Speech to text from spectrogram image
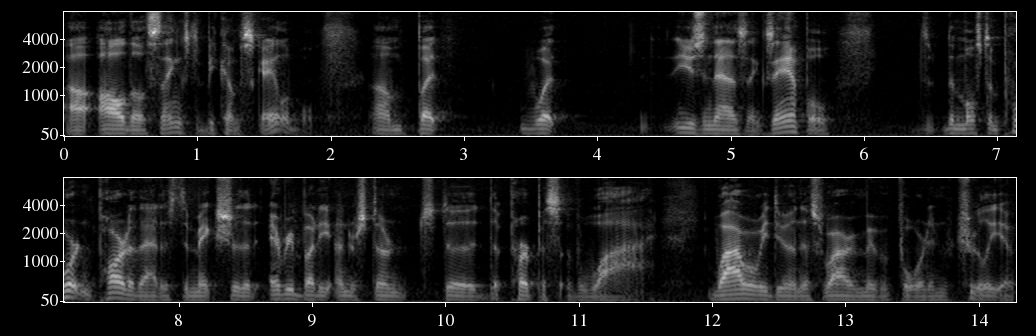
uh, all those things to become scalable. Um, but what using that as an example, th- the most important part of that is to make sure that everybody understood the purpose of why. Why were we doing this? Why are we moving forward? And truly, uh,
